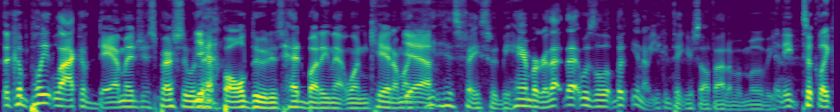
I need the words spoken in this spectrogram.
The complete lack of damage, especially when Yeah. that bald dude is headbutting that one kid. I'm like, Yeah. his face would be hamburger. That that was a little, but you know, you can take yourself out of a movie. And he took like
